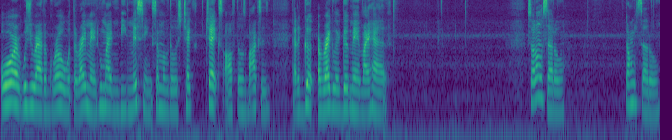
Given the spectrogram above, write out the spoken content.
or would you rather grow with the right man who might be missing some of those checks checks off those boxes that a good a regular good man might have? So don't settle. Don't settle.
